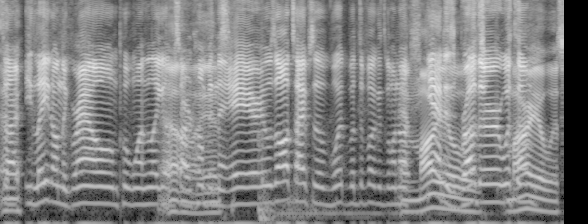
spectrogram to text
start, he laid on the ground, put one leg up, Oh, started humping yes. the air. It was all types of what what the fuck is going on. and Mario his brother was, with him. Mario was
